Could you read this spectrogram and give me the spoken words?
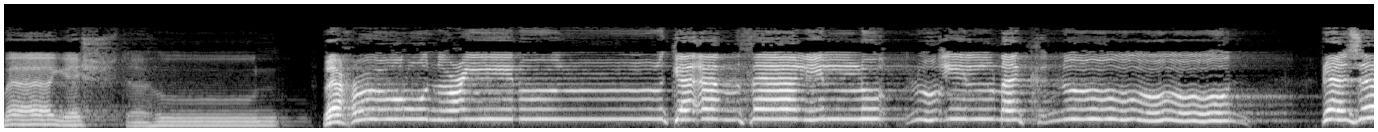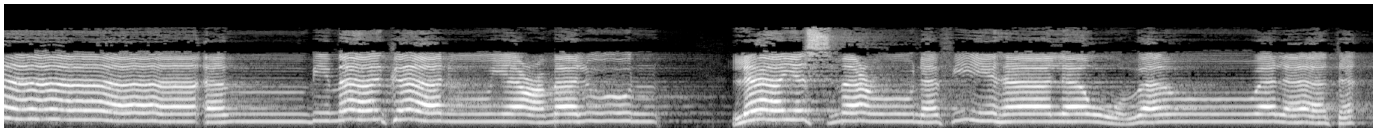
مَا يشتهون بحور عين كأمثال اللؤلؤ المكنون جزاء بما كانوا يعملون لا يسمعون فيها لغوا ولا تأثير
